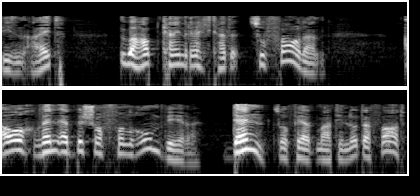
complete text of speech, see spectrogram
diesen Eid überhaupt kein Recht hatte zu fordern, auch wenn er Bischof von Rom wäre. Denn, so fährt Martin Luther fort,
